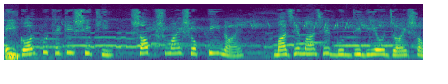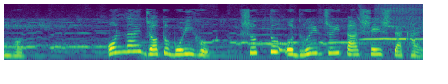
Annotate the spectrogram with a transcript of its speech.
এই গল্প থেকে শিখি, সব সময় শক্তিই নয়, মাঝে মাঝে বুদ্ধি দিয়েও জয় সম্ভব। অন্যায় যত বড়ি হোক, সত্য ও ধৈর্যই তার শেষ দেখায়।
